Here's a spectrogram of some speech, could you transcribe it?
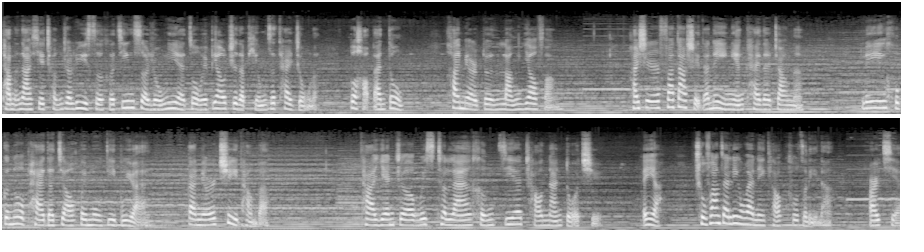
他们那些盛着绿色和金色溶液作为标志的瓶子太重了，不好搬动。汉密尔顿狼药房，还是发大水的那一年开的张呢？离胡格诺派的教会墓地不远，赶明儿去一趟吧。他沿着威斯特兰横街朝南踱去。哎呀，处方在另外那条裤子里呢，而且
